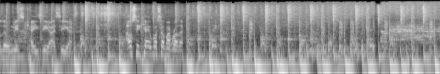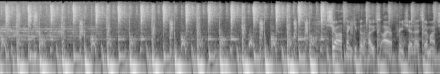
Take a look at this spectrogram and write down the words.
Little Miss KZ, I see ya. LCK, what's up, my brother? Sure, thank you for the host. I appreciate that so much.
